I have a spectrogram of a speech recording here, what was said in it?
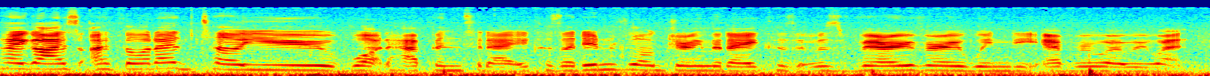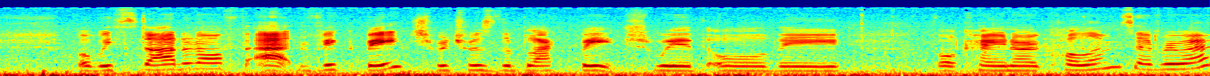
Hey guys, I thought I'd tell you what happened today because I didn't vlog during the day because it was very, very windy everywhere we went. But we started off at Vik Beach, which was the black beach with all the volcano columns everywhere.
